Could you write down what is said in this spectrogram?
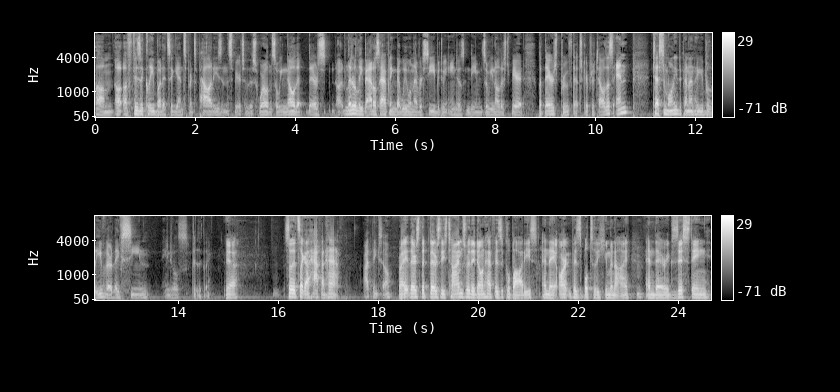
um, of of physically but it's against principalities and the spirits of this world. And so we know that there's uh, literally battles happening that we will never see between angels and demons. So we know their spirit but there's proof that scripture tells us and testimony depending on who you believe there they've seen angels physically. Yeah. So it's like a half and half. I think so right? There's the, there's these times where they don't have physical bodies and they aren't visible to the human eye, and they're existing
